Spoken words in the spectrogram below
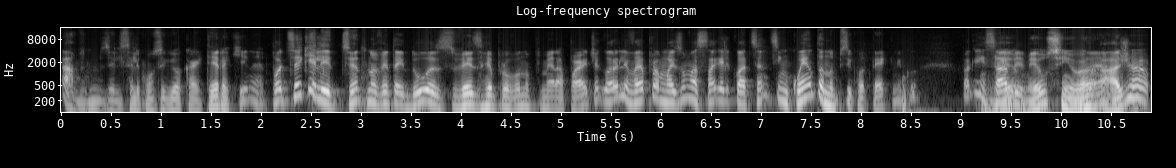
Ah, mas ele, se ele conseguiu a carteira aqui, né? Pode ser que ele 192 vezes reprovou na primeira parte, agora ele vai pra mais uma saga de 450 no psicotécnico. Pra quem sabe. Meu, meu senhor, né? haja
